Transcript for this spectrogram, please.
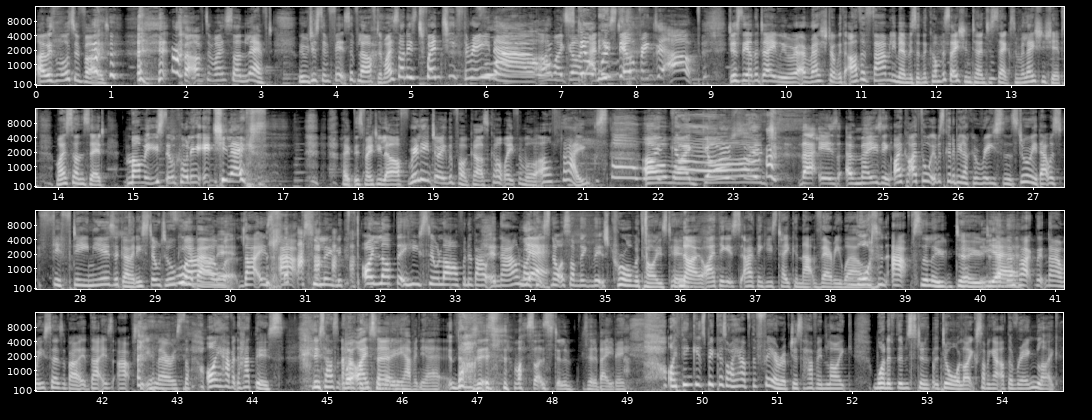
I was mortified. but after my son left, we were just in fits of laughter. My son is 23 now. Oh my God. And he still brings it up. Just the other day, we were at a restaurant with other family members and the conversation turned to sex and relationships. My son said, Mum, are you still calling it itchy legs? Hope this made you laugh. Really enjoying the podcast. Can't wait for more. Oh, thanks. Oh my God. That is amazing. I, I thought it was going to be like a recent story. That was 15 years ago and he's still talking about it. That is absolutely. I love that he's still laughing about it now. Like Yeah. it's not something that's traumatized him. No, I think it's. I think he's taken that very well. What an absolute dude. And Yeah. the fact that now he says about it, that is absolutely hilarious. I haven't had this. This hasn't Well, happened I certainly me. haven't yet. No. my son's still a, still a baby. I think it's because I have the fear of just having like one of them stood at the door, like something out of the ring, like.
